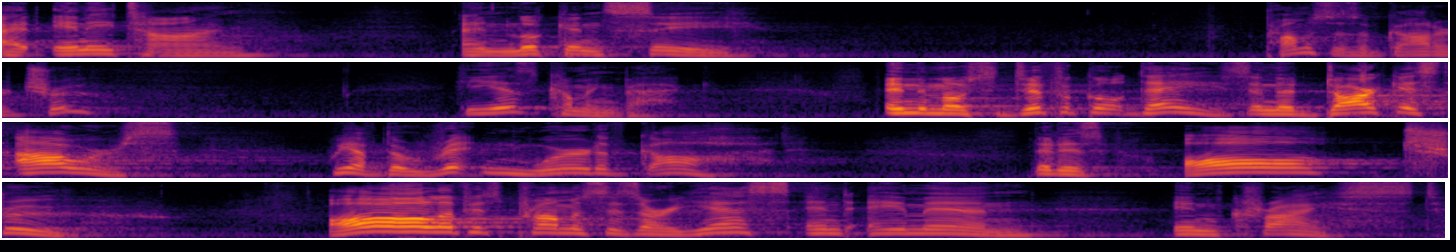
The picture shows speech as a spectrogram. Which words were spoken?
at any time and look and see promises of God are true. He is coming back. In the most difficult days, in the darkest hours, we have the written word of God that is all true all of his promises are yes and amen in Christ.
